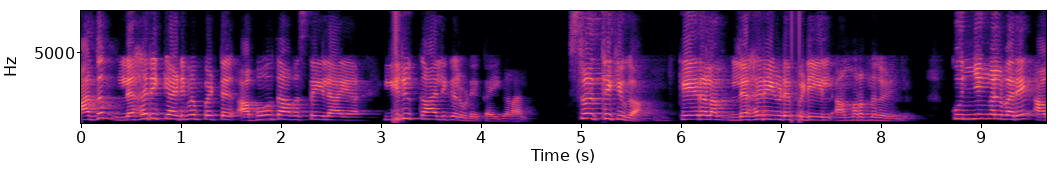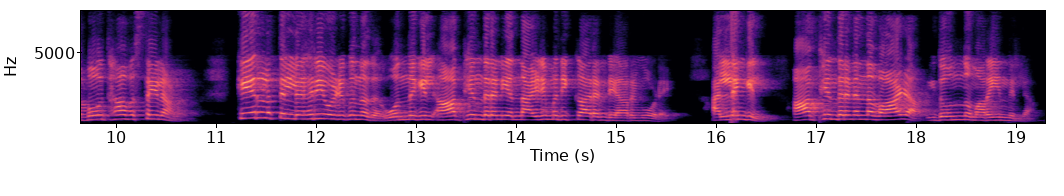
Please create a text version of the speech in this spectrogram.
അതും ലഹരിക്ക് അടിമപ്പെട്ട് അബോധാവസ്ഥയിലായ ഇരുകാലികളുടെ കൈകളാൽ. ശ്രദ്ധിക്കുക കേരളം ലഹരിയുടെ പിടിയിൽ അമർന്നു കഴിഞ്ഞു. കുഞ്ഞുങ്ങൾ വരെ അബോധാവസ്ഥയിലാണ്. കേരളത്തിൽ ലഹരി ഒഴുകുന്നത് ഒന്നുകിൽ ആഭ്യന്തരൻ എന്ന അഴിമതിക്കാരന്റെ അറിവോടെ അല്ലെങ്കിൽ ആഭ്യന്തരൻ എന്ന വാഴ ഇതൊന്നും അറിയുന്നില്ല.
